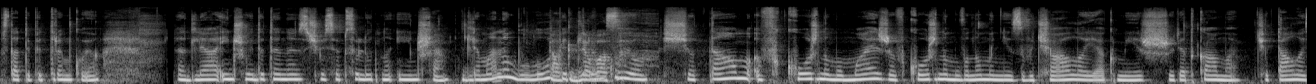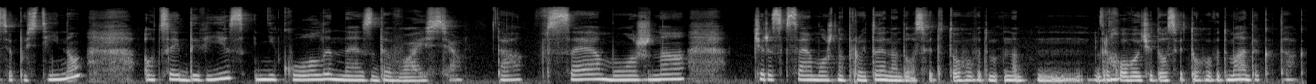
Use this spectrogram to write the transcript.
стати підтримкою. Для іншої дитини щось абсолютно інше. Для мене було так, підтримкою, що там в кожному, майже в кожному воно мені звучало як між рядками, читалося постійно. Оцей девіз ніколи не здавайся. Та все можна. Через все можна пройти на досвід того на, враховуючи досвід того ведмедика, так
